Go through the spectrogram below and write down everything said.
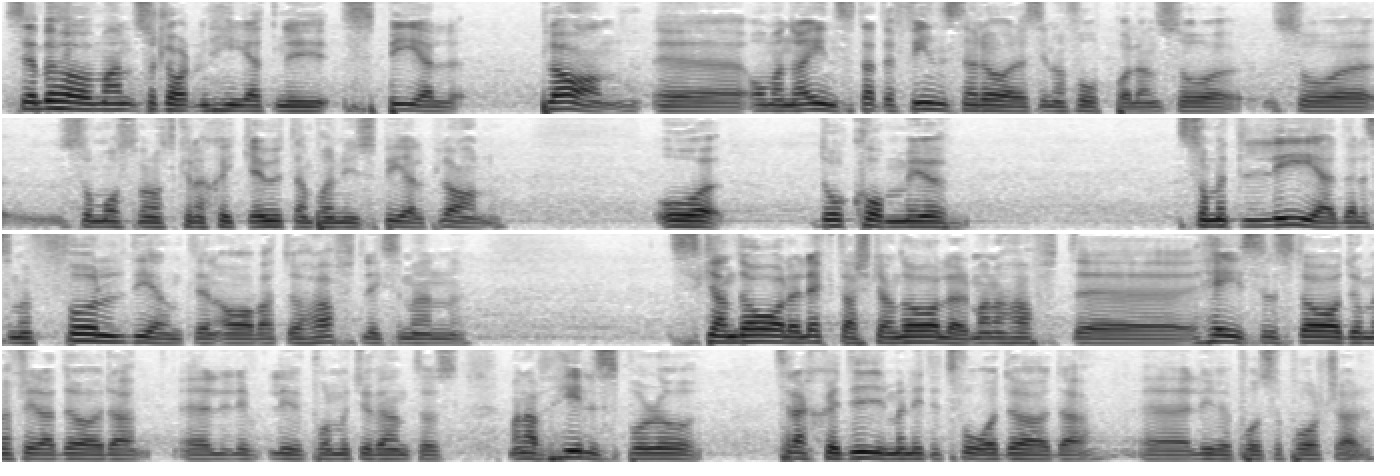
Sen behöver man såklart en helt ny spel plan, Eh, om man nu har insett att det finns en rörelse inom fotbollen så, så, så måste man också kunna skicka ut den på en ny spelplan. Och då kommer ju som ett led, eller som en följd egentligen av att du har haft liksom en skandaler, läktarskandaler. Man har haft eh, Hazelstadion med flera döda, eh, Liverpool mot Juventus. Man har haft Hillsborough-tragedin med 92 döda eh, Liverpool-supportrar.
